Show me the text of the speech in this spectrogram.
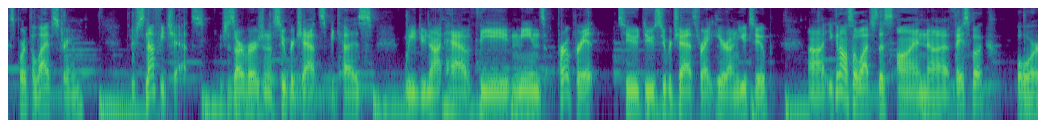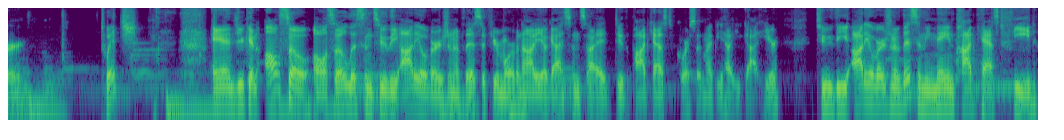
support the live stream through Snuffy Chats, which is our version of Super Chats because we do not have the means appropriate to do Super Chats right here on YouTube. Uh, you can also watch this on uh, Facebook or Twitch. And you can also also listen to the audio version of this if you're more of an audio guy. Since I do the podcast, of course, that might be how you got here. To the audio version of this in the main podcast feed.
